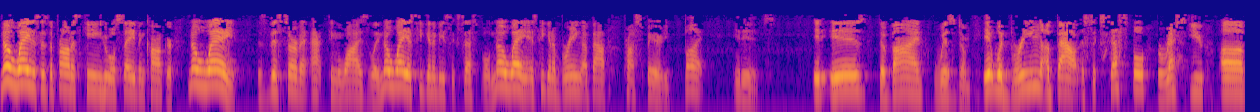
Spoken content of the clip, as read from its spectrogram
No way this is the promised king who will save and conquer. No way is this servant acting wisely. No way is he going to be successful. No way is he going to bring about prosperity. But it is. It is divine wisdom. It would bring about a successful rescue of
